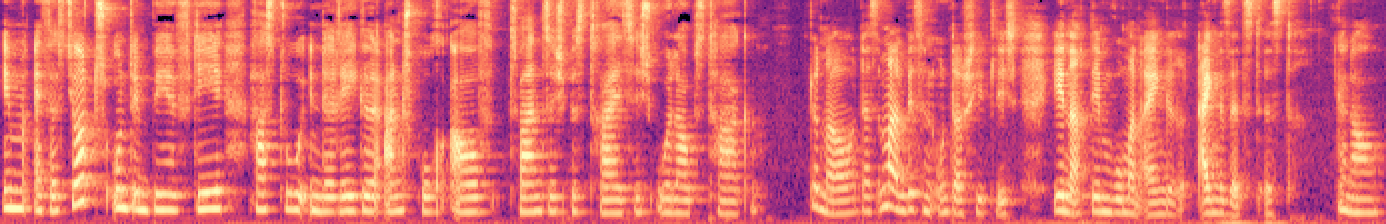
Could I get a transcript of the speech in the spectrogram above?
Im FSJ und im BFD hast du in der Regel Anspruch auf 20 bis 30 Urlaubstage. Genau, das ist immer ein bisschen unterschiedlich, je nachdem, wo man einge eingesetzt ist. Genau.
